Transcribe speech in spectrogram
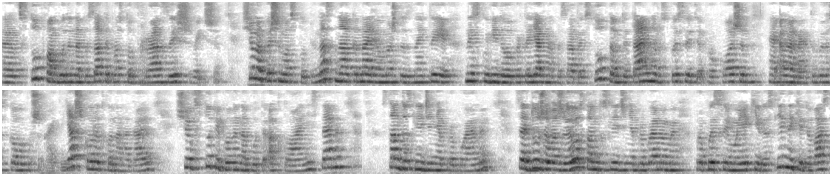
е, вступ вам буде написати просто в рази швидше. Що ми пишемо вступі? У нас на каналі ви можете знайти низку відео про те, як написати вступ, там детально розписується про кожен е, елемент. Обов'язково пошукайте. Я ж коротко нагадаю, що в вступі повинна бути актуальність теми, стан дослідження проблеми. Це дуже важливо. Стан дослідження проблеми ми прописуємо, які дослідники до вас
